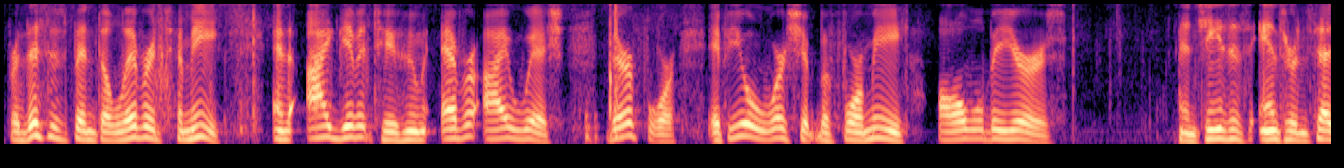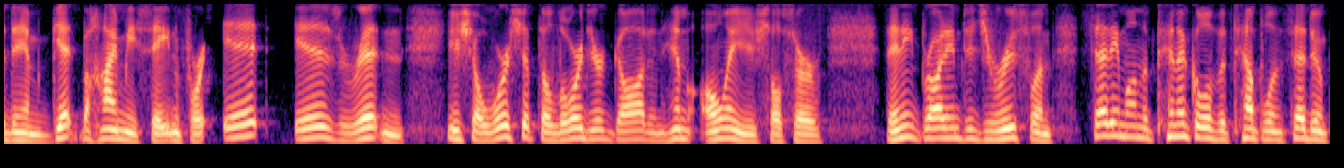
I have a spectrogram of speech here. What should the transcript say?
for this has been delivered to me, and I give it to whomever I wish. Therefore, if you will worship before me, all will be yours. And Jesus answered and said to him, Get behind me, Satan, for it is written, You shall worship the Lord your God, and him only you shall serve. Then he brought him to Jerusalem, set him on the pinnacle of the temple, and said to him,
